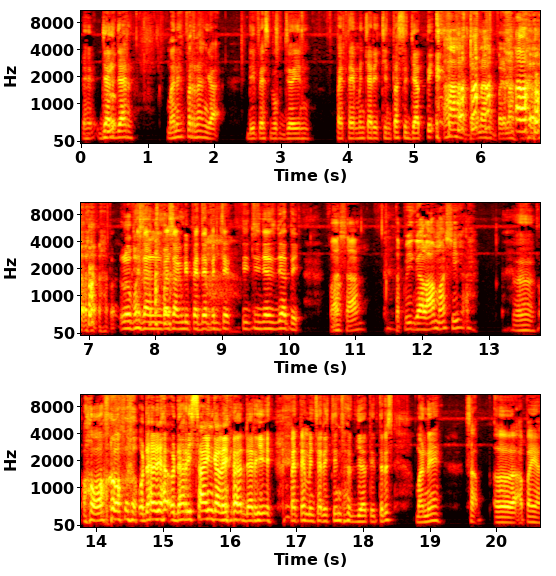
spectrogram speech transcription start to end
Eh, jar jar mana pernah nggak di Facebook join PT mencari cinta sejati? Ah pernah pernah. Lo pasang-pasang di PT Pencari Cinta Sejati? Pasang. Tapi gak lama sih. Ah Eh, oh udah ya udah resign kali ya dari PT mencari cinta sejati. Terus mana sa- eh, apa ya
